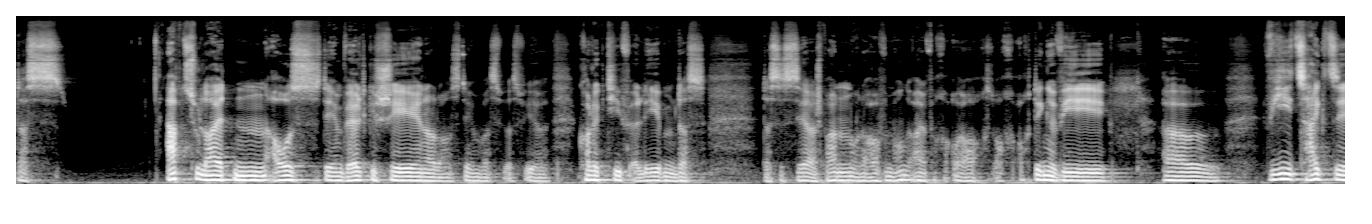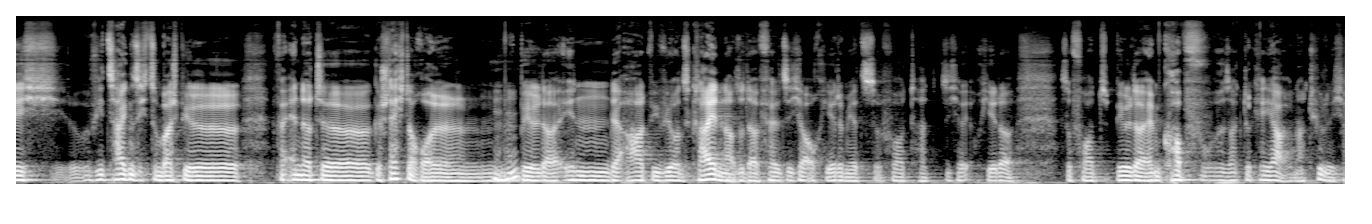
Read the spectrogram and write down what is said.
das abzuleiten aus dem Weltgeschehen oder aus dem, was, was wir kollektiv erleben, das, das ist sehr spannend oder auch, einfach auch, auch, auch Dinge wie äh, wie, zeigt sich, wie zeigen sich zum Beispiel veränderte Geschlechterrollenbilder mhm. in der Art, wie wir uns kleiden? Also da fällt sich ja auch jedem jetzt sofort, hat sicher auch jeder sofort Bilder im Kopf, wo er sagt, okay, ja, natürlich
